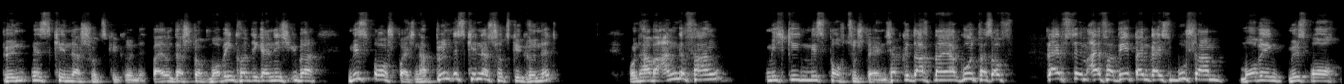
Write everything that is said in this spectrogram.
Bündnis Kinderschutz gegründet, weil unter Stop Mobbing konnte ich ja nicht über Missbrauch sprechen. Habe Bündnis Kinderschutz gegründet und habe angefangen, mich gegen Missbrauch zu stellen. Ich habe gedacht, naja gut, pass auf, bleibst du im Alphabet beim gleichen Buchstaben, Mobbing, Missbrauch.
